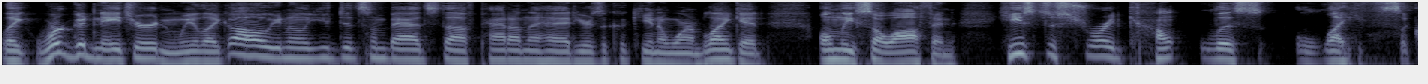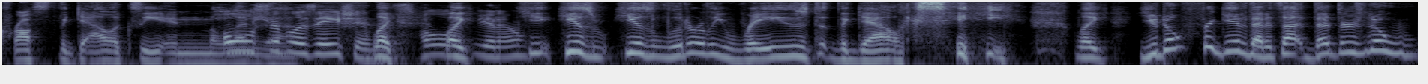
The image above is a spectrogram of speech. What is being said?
like we're good natured and we like, oh, you know, you did some bad stuff. Pat on the head. Here's a cookie and a warm blanket. Only so often. He's destroyed countless lives across the galaxy in millennia. whole civilization. like whole, like you know, he he has he has literally raised the galaxy like you don't forgive that it's not that there's no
